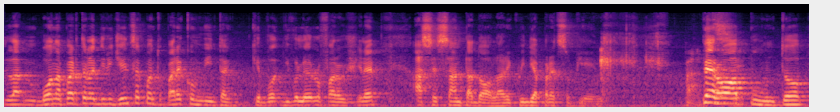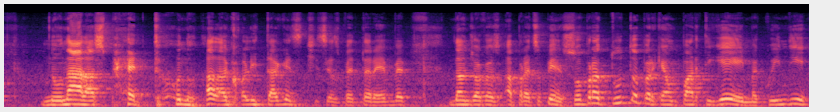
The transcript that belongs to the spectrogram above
la, buona parte della dirigenza a quanto pare è convinta vo- di volerlo fare uscire a 60 dollari, quindi a prezzo pieno. Pazzi. Però appunto non ha l'aspetto, non ha la qualità che ci si aspetterebbe da un gioco a prezzo pieno, soprattutto perché è un party game, quindi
